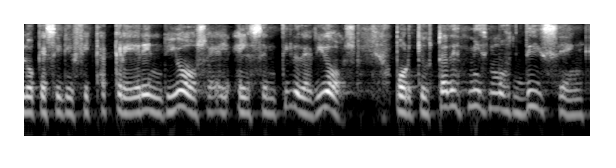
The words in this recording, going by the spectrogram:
lo que significa creer en Dios, el, el, sentir de Dios, porque ustedes mismos dicen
